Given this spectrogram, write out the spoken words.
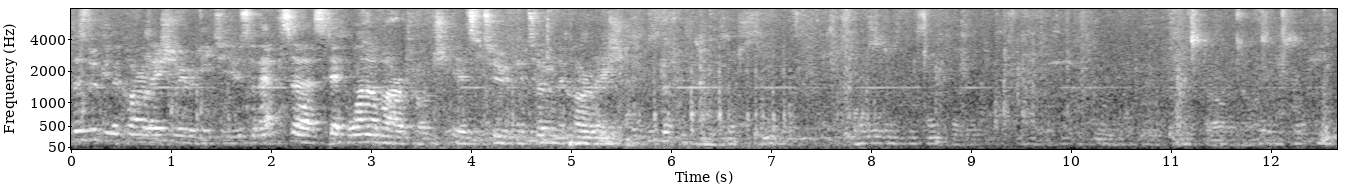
this would be the correlation we would need to use. So that's uh, step one of our approach is to determine the correlation. This helps you page four dash seven.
